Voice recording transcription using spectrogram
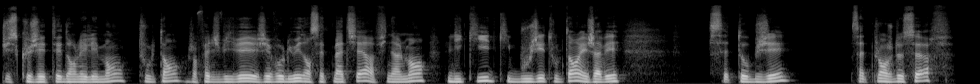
puisque j'étais dans l'élément tout le temps. En fait, je vivais, j'évoluais dans cette matière finalement liquide qui bougeait tout le temps, et j'avais cet objet, cette planche de surf.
